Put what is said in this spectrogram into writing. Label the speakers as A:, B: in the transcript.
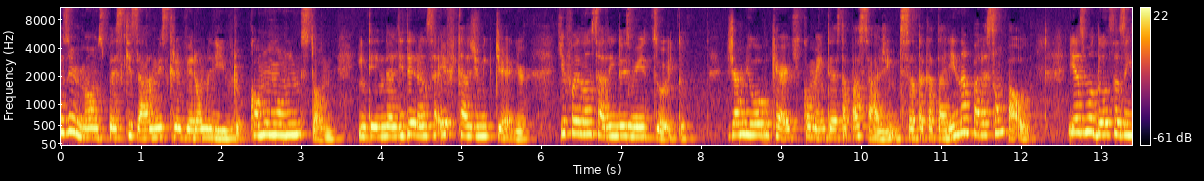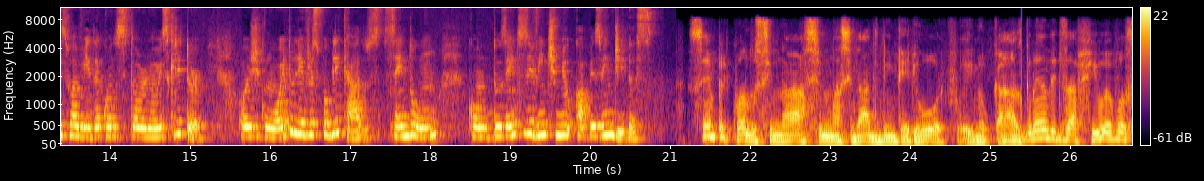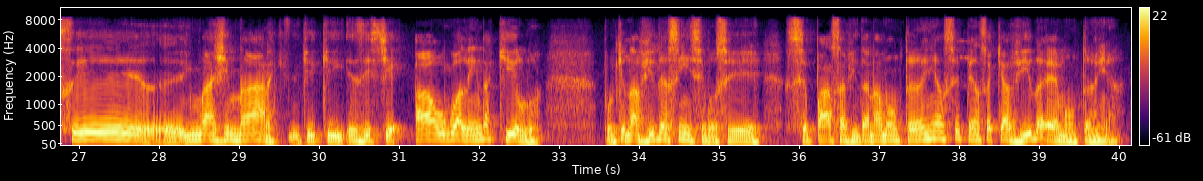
A: Os irmãos pesquisaram e escreveram um livro, como um Rolling Stone, entendendo a liderança eficaz de Mick Jagger, que foi lançado em 2018. Jamil Albuquerque comenta esta passagem de Santa Catarina para São Paulo e as mudanças em sua vida quando se tornou escritor, hoje com oito livros publicados, sendo um com 220 mil cópias vendidas.
B: Sempre quando se nasce numa cidade do interior, que foi meu caso, o grande desafio é você eh, imaginar que, que existe algo além daquilo. Porque na vida é assim, se você, se passa a vida na montanha, você pensa que a vida é montanha.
